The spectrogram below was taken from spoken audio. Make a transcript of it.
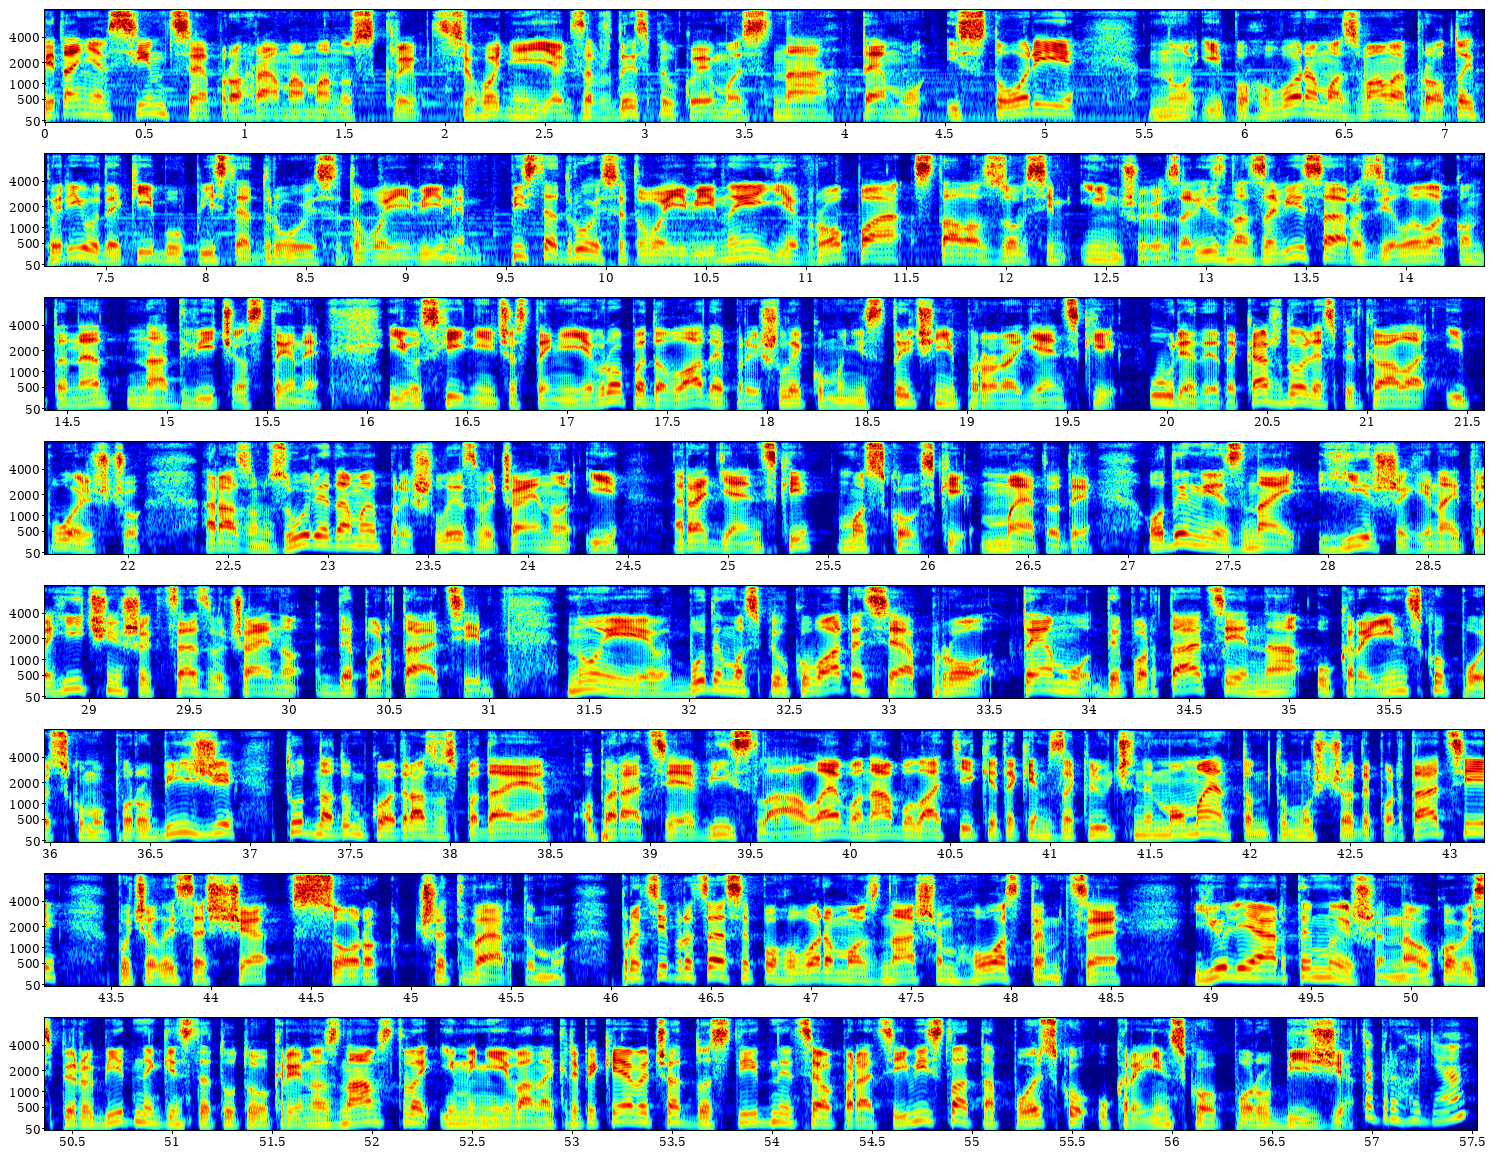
Вітання всім! Це програма Манускрипт. Сьогодні, як завжди, спілкуємось на тему історії. Ну і поговоримо з вами про той період, який був після Другої світової війни. Після Другої світової війни Європа стала зовсім іншою. Залізна завіса розділила континент на дві частини. І у східній частині Європи до влади прийшли комуністичні прорадянські уряди. Така ж доля спіткала і Польщу. Разом з урядами прийшли, звичайно, і радянські московські методи. Один із найгірших і найтрагічніших це звичайно депортації. Ну і будемо спілкуватися про тему депортації на українсько-польському порубіжжі. Тут на думку одразу спадає операція Вісла, але вона була тільки таким заключним моментом, тому що депортації почалися ще в 44-му. Про ці процеси поговоримо з нашим гостем. Це Юлія Артемишин, науковий співробітник інституту українознавства імені Івана Крипікевича, дослідниця операції Вісла та польсько-українського порубіжжя. Доброго дня.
